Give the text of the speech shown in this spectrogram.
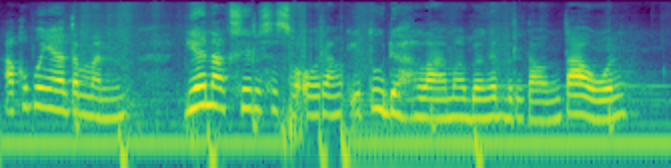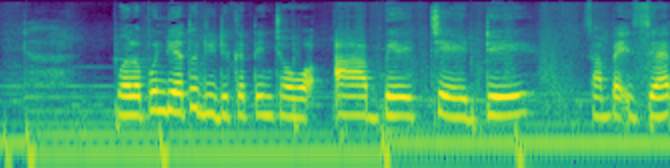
Aku punya temen. Dia naksir seseorang itu udah lama banget bertahun-tahun. Walaupun dia tuh dideketin cowok A B C D sampai Z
